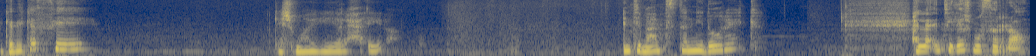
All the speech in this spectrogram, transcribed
لك بكفي. ليش ما هي الحقيقة؟ انت ما عم تستني دورك؟ هلا انت ليش مصرة؟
